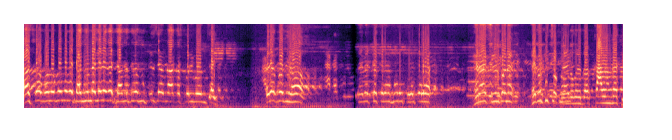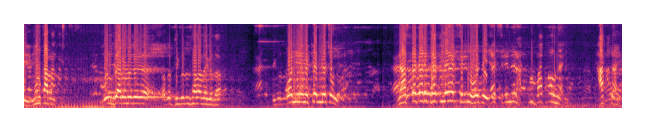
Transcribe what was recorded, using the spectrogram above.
রাস্তা বড় করে গেলে জামিন লাগে জামিন থেকে মুক্তি চাই আমরা আকাশ পরিবহন চাই। বন্ধ কারণটা কি? মূল কারণ মূল কারণ হলে অত ঠিক মতো কেমনে চলে? রাস্তাঘাটে থাকলে অ্যাক্সিডেন্ট হইবে অ্যাক্সিডেন্টের কোনো বাপাও নাই। হাত নাই।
